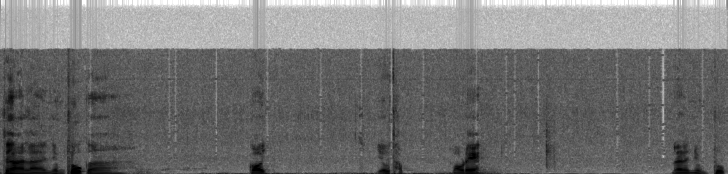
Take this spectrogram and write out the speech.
thứ hai là nhóm thuốc à, có dấu thập màu đen. Đây là nhóm thuốc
